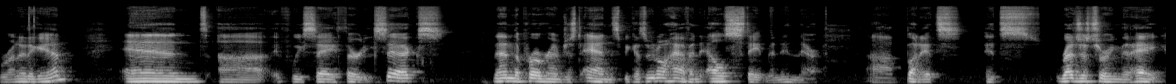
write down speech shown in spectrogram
run it again. And uh, if we say 36, then the program just ends because we don't have an else statement in there. Uh, but it's it's registering that hey,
